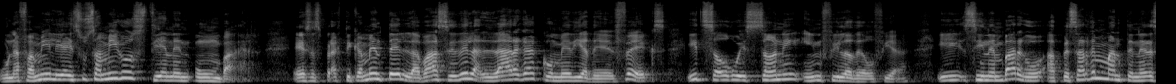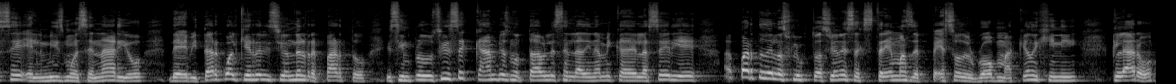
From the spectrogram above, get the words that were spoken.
Una familia y sus amigos tienen un bar. Esa es prácticamente la base de la larga comedia de FX, It's Always Sunny in Philadelphia. Y sin embargo, a pesar de mantenerse el mismo escenario, de evitar cualquier revisión del reparto y sin producirse cambios notables en la dinámica de la serie, aparte de las fluctuaciones extremas de peso de Rob McElhenney, claro,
